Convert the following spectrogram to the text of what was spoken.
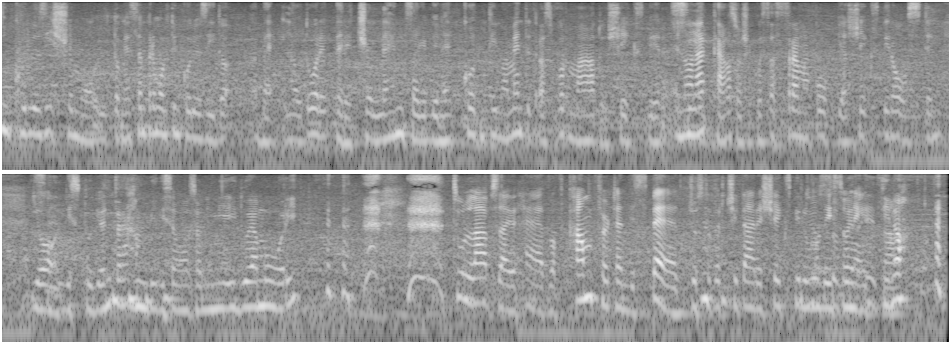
incuriosisce molto, mi è sempre molto incuriosito. Vabbè, l'autore per eccellenza che viene continuamente trasformato è Shakespeare sì. e non a caso c'è questa strana coppia Shakespeare-Austen, io sì. li studio entrambi, diciamo, sono i miei due amori. Two loves I have of comfort and despair, giusto per citare Shakespeare uno dei sonetti, esatto. no?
